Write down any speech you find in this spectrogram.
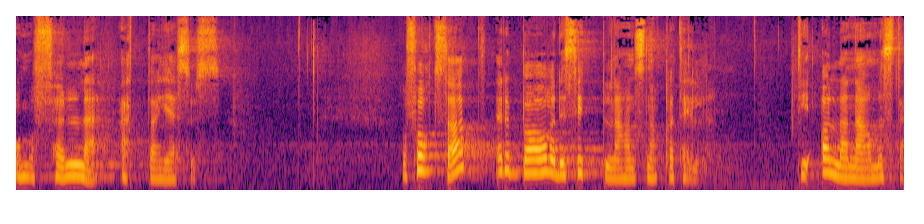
om å følge etter Jesus. Og fortsatt er det bare disiplene han snakker til, de aller nærmeste.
